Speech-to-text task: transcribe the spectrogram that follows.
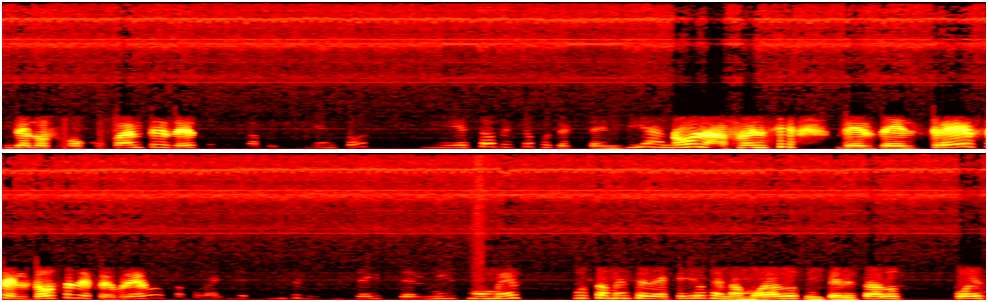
de los ocupantes de estos establecimientos y esa fecha pues extendía no la afluencia desde el 3, el 12 de febrero hasta por ahí 15, 16 del mismo mes justamente de aquellos enamorados interesados pues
